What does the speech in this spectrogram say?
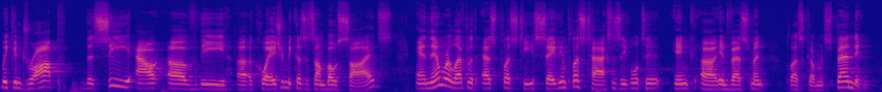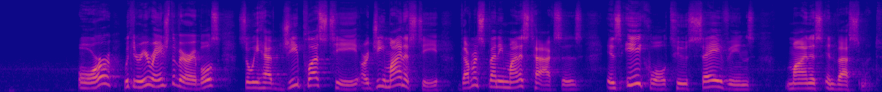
we can drop the c out of the uh, equation because it's on both sides, and then we're left with s plus t, saving plus taxes equal to uh, investment plus government spending. Or we can rearrange the variables so we have G plus T, or G minus T, government spending minus taxes, is equal to savings minus investment.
